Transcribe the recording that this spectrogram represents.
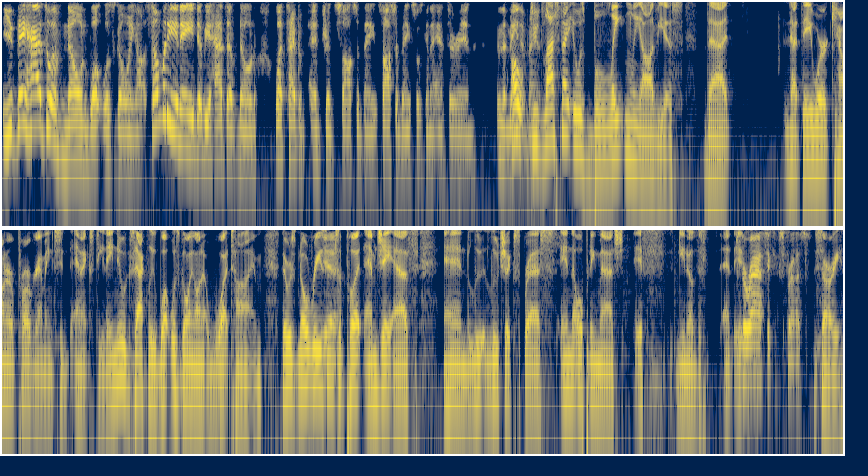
you, they had to have known what was going on. Somebody in AEW had to have known what type of entrance Sasha Banks Sasha Banks was going to enter in in the main Oh, event. dude! Last night it was blatantly obvious that that they were counter programming to NXT. They knew exactly what was going on at what time. There was no reason Yeah. to put MJF and Lu- Lucha Express in the opening match if you know the and it, Jurassic Express. sorry.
